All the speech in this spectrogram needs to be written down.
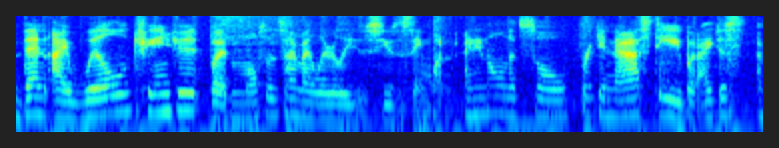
Then I will change it, but most of the time I literally just use the same one. I know that's so freaking nasty, but I just, I'm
